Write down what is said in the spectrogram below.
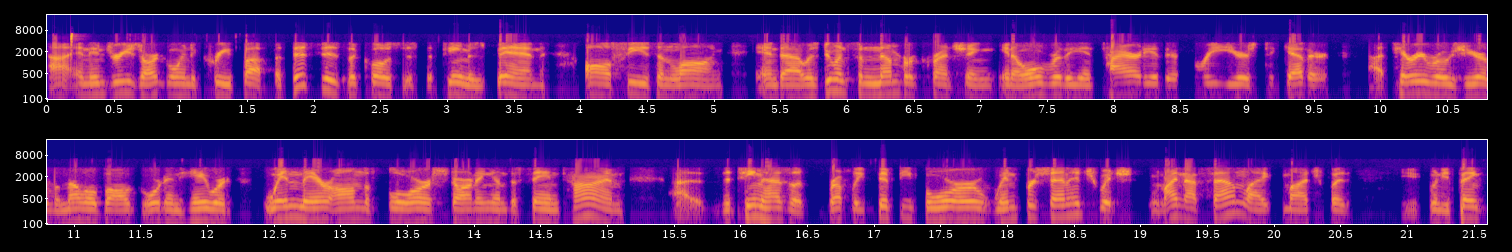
uh, and injuries are going to creep up. But this is the closest the team has been all season long. And uh, I was doing some number crunching, you know, over the entirety of their three years together. Uh, Terry Rozier, LaMelo Ball, Gordon Hayward, when they're on the floor starting at the same time, uh, the team has a roughly 54 win percentage, which might not sound like much, but you, when you think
